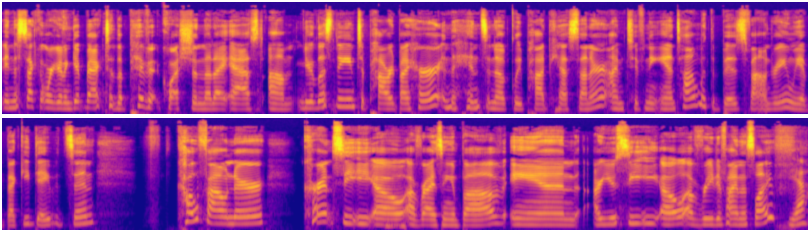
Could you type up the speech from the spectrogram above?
in a second, we're going to get back to the pivot question that I asked. Um, you're listening to Powered by Her in the Hinson Oakley Podcast Center. I'm Tiffany Anton with the Biz Foundry, and we have Becky Davidson, co-founder, current CEO Mm-hmm. of Rising Above, and are you CEO of Redefine This Life? Yeah,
